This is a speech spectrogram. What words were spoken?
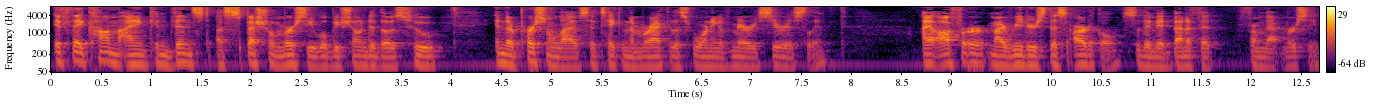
If they come, I am convinced a special mercy will be shown to those who, in their personal lives, have taken the miraculous warning of Mary seriously. I offer my readers this article so they may benefit from that mercy.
